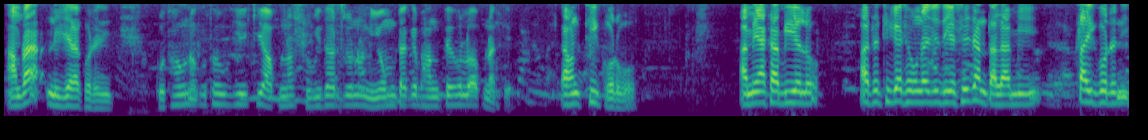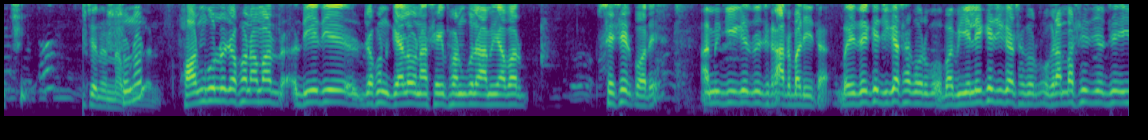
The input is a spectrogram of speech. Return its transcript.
আমরা নিজেরা করে নিচ্ছি। কোথাও না কোথাও গিয়ে কি আপনার সুবিধার জন্য নিয়মটাকে ভাঙতে হলো আপনাকে? এখন কি করব? আমি একা বিয়েলো আচ্ছা ঠিক আছে ওনারা যদি এসে যান তাহলে আমি তাই করে নিচ্ছি। শুনুন ফর্মগুলো যখন আমার দিয়ে দিয়ে যখন গেল না সেই ফর্মগুলো আমি আবার শেষের পরে আমি গিয়ে কার বাড়িটা? বা এদেরকে জিজ্ঞাসা করব বা বিএলএকে জিজ্ঞাসা করব গ্রামবাসী যে এই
